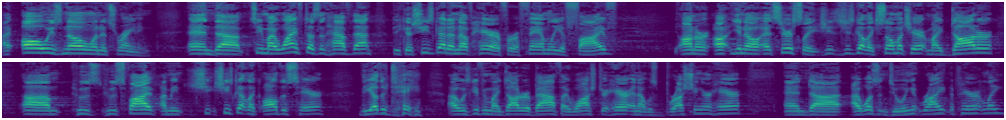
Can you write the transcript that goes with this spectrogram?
I always know when it's raining. And uh, see, my wife doesn't have that because she's got enough hair for a family of five on her, uh, you know, uh, seriously, she's, she's got like so much hair. My daughter, um, who's, who's five, I mean, she, she's got like all this hair. The other day, I was giving my daughter a bath. I washed her hair and I was brushing her hair. and uh, I wasn't doing it right, apparently.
